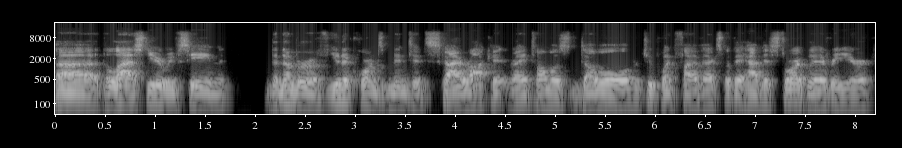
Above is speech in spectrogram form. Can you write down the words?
uh, the last year we've seen the number of unicorns minted skyrocket, right, to almost double or 2.5x what they have historically every year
